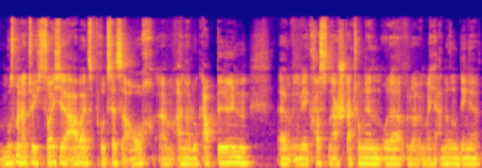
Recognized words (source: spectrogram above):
muss man natürlich solche Arbeitsprozesse auch ähm, analog abbilden, ähm, irgendwelche Kostenerstattungen oder, oder irgendwelche anderen Dinge,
